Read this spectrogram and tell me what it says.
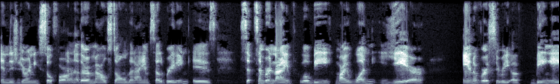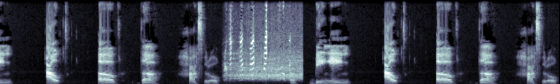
in this journey so far. Another milestone that I am celebrating is September 9th will be my one year anniversary of being out of the hospital. Of being out of the hospital.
